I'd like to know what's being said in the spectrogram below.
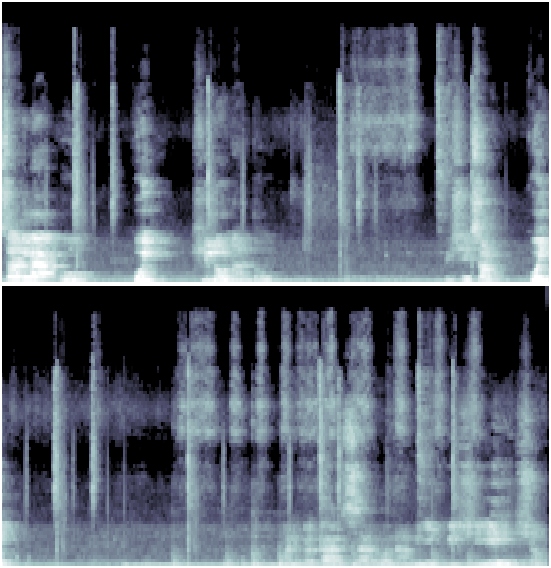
सरला को कोई खिलौना दो विशेषण कोई અને પ્રકાર સાર્વનામિક વિશેષણ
